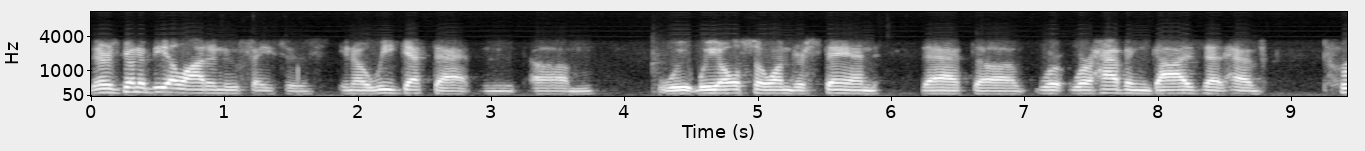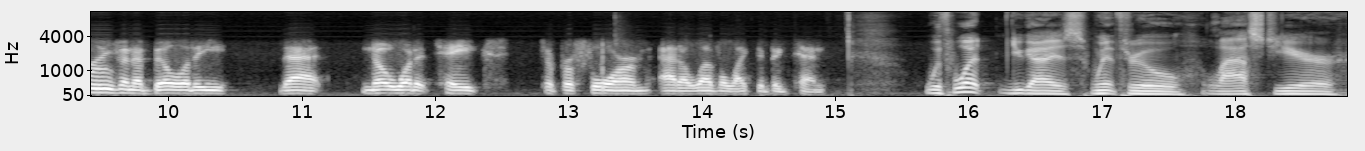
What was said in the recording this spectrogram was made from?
there's going to be a lot of new faces. You know, we get that. And um, we, we also understand that uh, we're, we're having guys that have proven ability that know what it takes to perform at a level like the Big Ten. With what you guys went through last year,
